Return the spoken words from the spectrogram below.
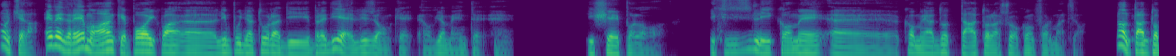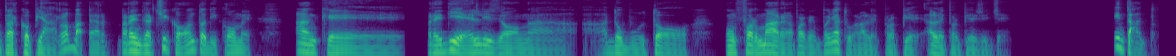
non ce l'ha. E vedremo anche poi eh, l'impugnatura di Brady Ellison, che è ovviamente è discepolo di Lee, come, eh, come ha adottato la sua conformazione. Non tanto per copiarlo, ma per renderci conto di come anche Brady Ellison ha, ha dovuto conformare la propria impugnatura alle proprie, alle proprie esigenze. Intanto,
